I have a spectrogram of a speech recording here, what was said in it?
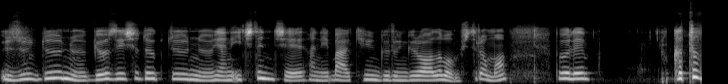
üzüldüğünü, gözyaşı döktüğünü yani içten içe hani belki hüngür hüngür ağlamamıştır ama böyle katı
